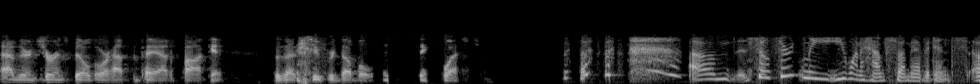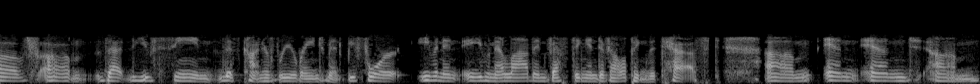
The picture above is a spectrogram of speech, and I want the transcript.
have their insurance billed, or have to pay out of pocket. So that's super double interesting question. um, so certainly you want to have some evidence of um, that you've seen this kind of rearrangement before even in even a lab investing in developing the test. Um, and and um,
